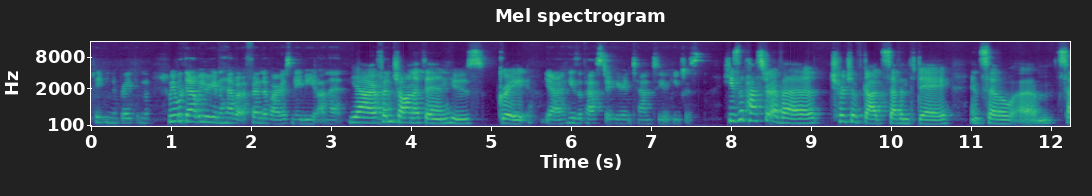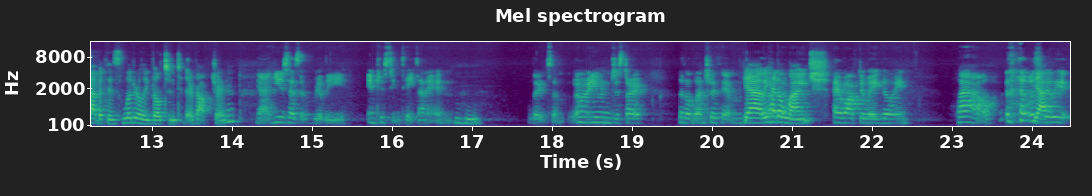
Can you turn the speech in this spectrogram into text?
Taking, taking a break. And We we were- thought we were going to have a friend of ours maybe on that. Yeah, our friend Jonathan, who's great. Yeah, he's a pastor here in town too. He just He's the pastor of a Church of God Seventh Day, and so um, Sabbath is literally built into their doctrine. yeah he just has a really interesting take on it and hmm learned some. I mean, even just our little lunch with him. Yeah, we had a lunch. I walked away going, "Wow, that was Yeah. really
